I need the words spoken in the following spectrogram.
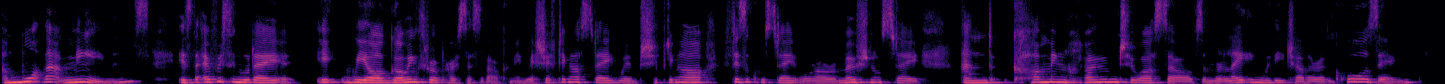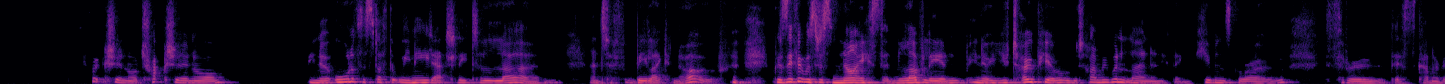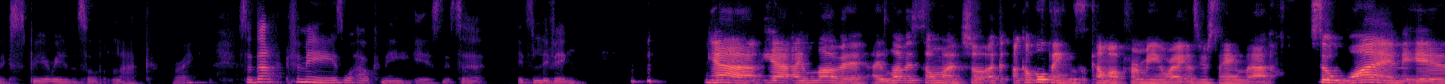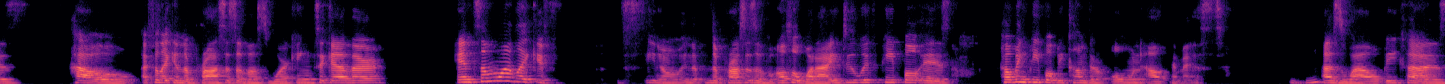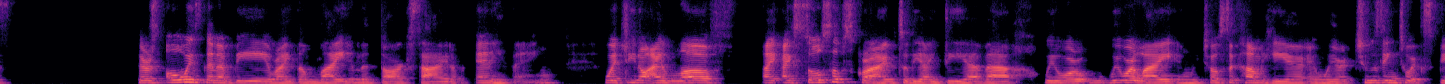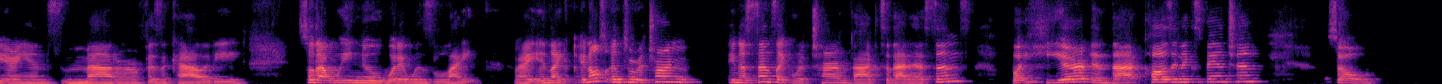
And what that means is that every single day it, we are going through a process of alchemy. We're shifting our state, we're shifting our physical state or our emotional state, and coming home to ourselves and relating with each other and causing friction or traction or you know all of the stuff that we need actually to learn and to be like no. Because if it was just nice and lovely and you know utopia all the time we wouldn't learn anything. Humans grow through this kind of experience of lack right? So that for me is what alchemy is. It's a it's living. Yeah yeah i love it. I love it so much. So a, a couple things come up for me right as you're saying that. So one is how i feel like in the process of us working together and somewhat like if you know in the, in the process of also what i do with people is helping people become their own alchemist mm-hmm. as well because there's always going to be right the light and the dark side of anything which you know i love I, I so subscribe to the idea that we were we were light and we chose to come here and we are choosing to experience matter physicality so that we knew what it was like right? And like and also and to return in a sense like return back to that essence but here in that causing expansion. So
